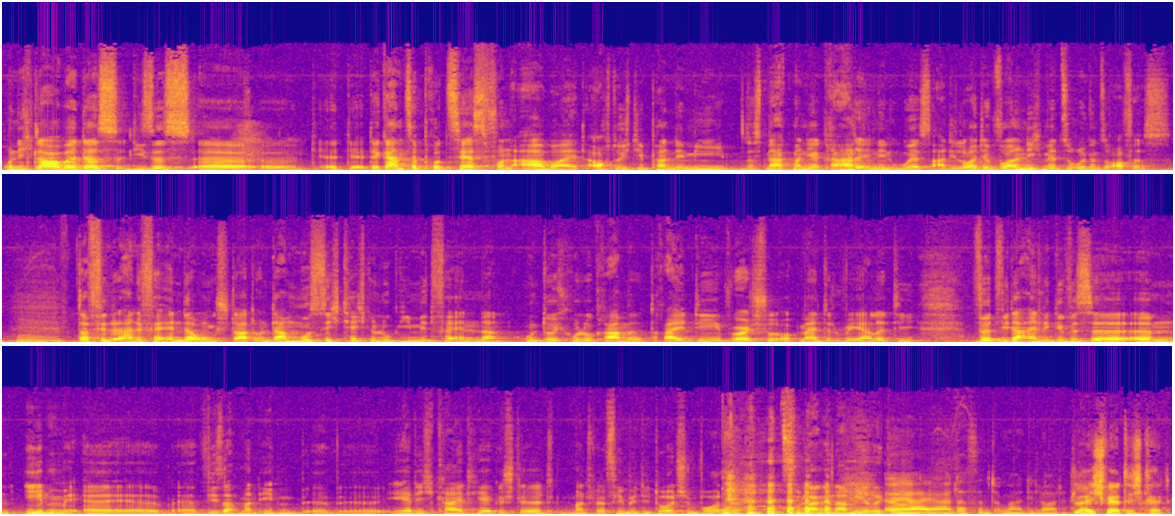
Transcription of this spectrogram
Und ich glaube, dass dieses, äh, äh, der, der, ganze Prozess von Arbeit, auch durch die Pandemie, das merkt man ja gerade in den USA, die Leute wollen nicht mehr zurück ins Office. Mhm. Da findet eine Veränderung statt und da muss sich Technologie mit verändern. Und durch Hologramme, 3D, Virtual Augmented Reality, wird wieder eine gewisse ähm, Eben, äh, äh, wie sagt man, Ebenerdigkeit hergestellt. Manchmal fehlen mir die deutschen Worte zu lange in Amerika. Ja, ja, das sind immer die Leute. Gleichwertigkeit.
